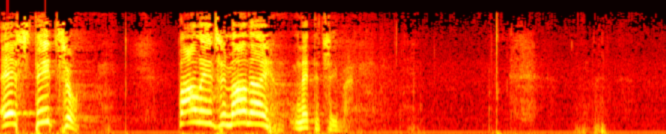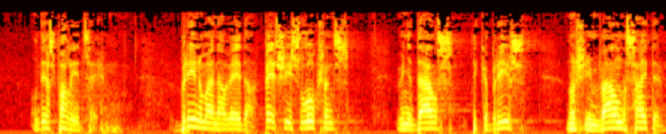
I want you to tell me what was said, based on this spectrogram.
Es ticu, palīdzi manai neticībai. Un Dievs palīdzēja. Brīnumainā veidā. Pēc šīs lūkšanas viņa dēls tika brīvs no šīm vēlna saitēm.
